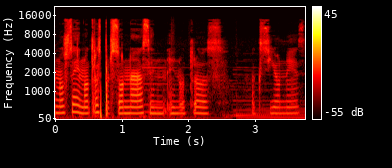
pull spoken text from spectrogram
no sé, en otras personas, en, en otras acciones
